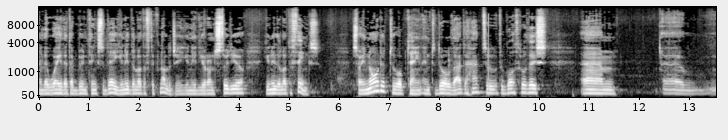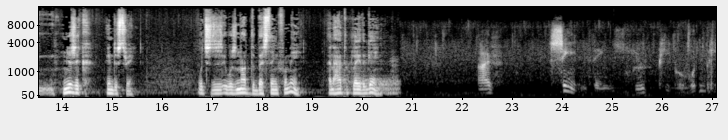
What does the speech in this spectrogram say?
and the way that I'm doing things today, you need a lot of technology. You need your own studio. You need a lot of things. So in order to obtain and to do all that, I had to, to go through this um, uh, music industry, which it was not the best thing for me, and I had to play the game. I've seen things you people wouldn't believe.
